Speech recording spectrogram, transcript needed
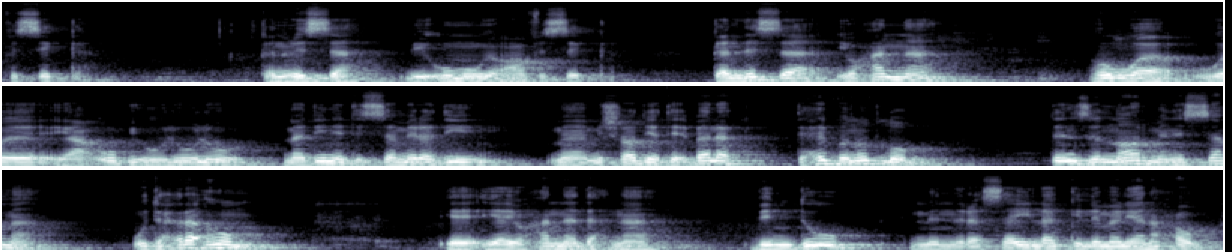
في السكة. كانوا لسه بيقوموا ويقعوا في السكة. كان لسه يوحنا هو ويعقوب يقولوا له مدينة السامرة دي مش راضية تقبلك تحب نطلب تنزل نار من السماء وتحرقهم. يا يوحنا ده إحنا بندوب من رسايلك اللي مليانة حب.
